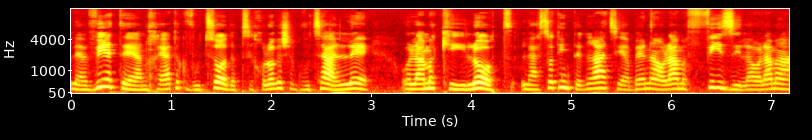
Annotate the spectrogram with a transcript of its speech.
להביא את אה, הנחיית הקבוצות, הפסיכולוגיה של קבוצה לעולם הקהילות, לעשות אינטגרציה בין העולם הפיזי לעולם ה...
